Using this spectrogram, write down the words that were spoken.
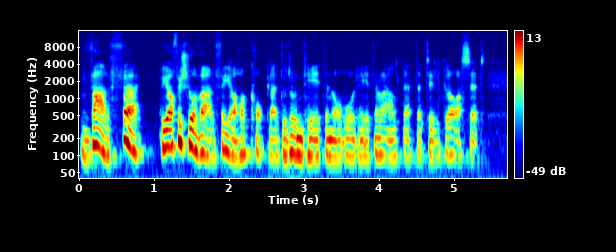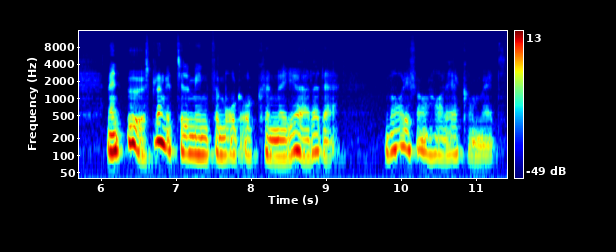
varför. Jag förstår varför jag har kopplat rundheten och hårdheten och allt detta till glaset. Men ursprunget till min förmåga att kunna göra det, varifrån har det kommit?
